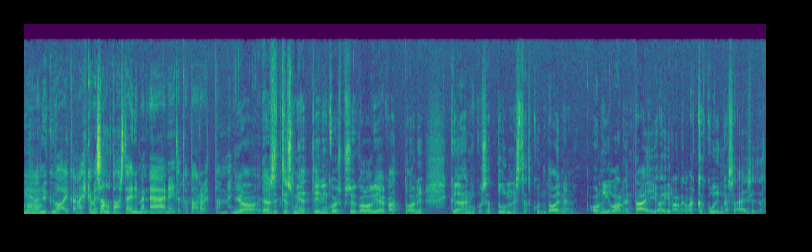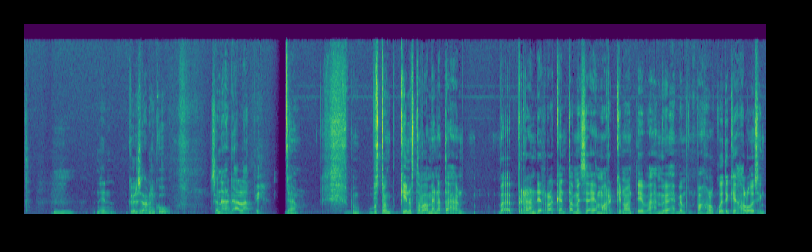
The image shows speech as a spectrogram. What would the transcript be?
vielä mm. nykyaikana. Ehkä me sanotaan sitä enemmän ääneen tätä tarvettamme. Joo, ja sitten jos miettii, niin jos psykologia katsoo, niin kyllähän niin sä tunnistat, kun toinen on iloinen tai ei ole iloinen, vaikka kuinka sä esität. Mm. Niin kyllä se on niin kuin, se nähdään läpi. Joo. No, musta on kiinnostavaa mennä tähän brändin rakentamiseen ja markkinointiin vähän myöhemmin, mutta mä haluan, kuitenkin haluaisin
